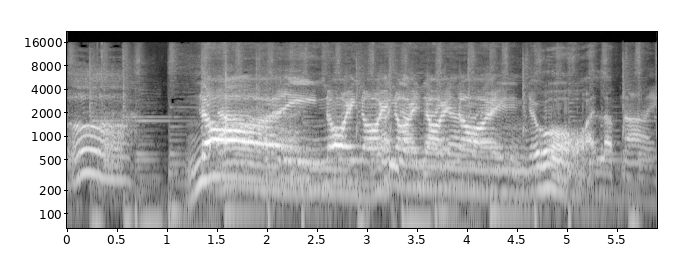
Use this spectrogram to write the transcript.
Nine! Nine, nine, nine, nine, nine. Oh, I love nine.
